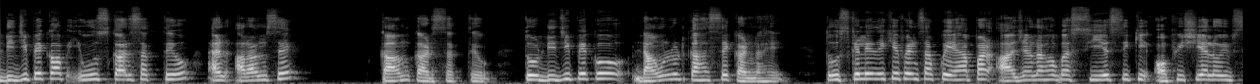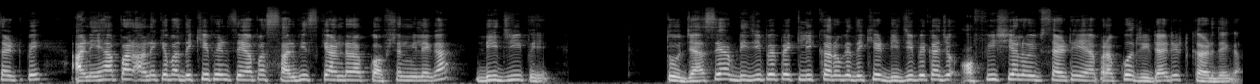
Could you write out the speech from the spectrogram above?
डीजीपे का आप यूज़ कर सकते हो एंड आराम से काम कर सकते हो. तो डीजीपे को डाउनलोड कहाँ से करना है? तो उसके लिए देखिए फ्रेंड्स आपको यहाँ पर आ जाना होगा CSC की ऑफिशियल वेबसाइट पे। एंड यहाँ पर आने के बाद देखिए फ्रेंड्स यहाँ पर सर्विस के अंडर आपको ऑप्शन मिलेगा डीजी पे। तो जैसे आप डीजीपे पे पे क्लिक करोगे, देखिए डीजी पे का जो ऑफिशियल वेबसाइट है, यहाँ पर आपको रिडायरेक्ट कर देगा।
